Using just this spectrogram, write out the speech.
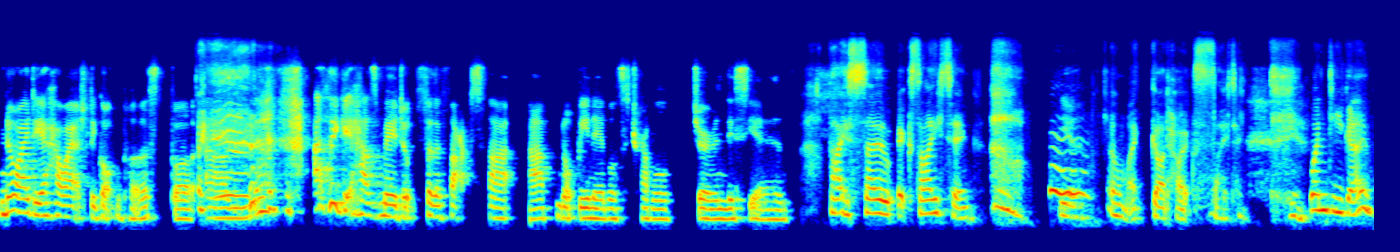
no idea how I actually got the post, but um, I think it has made up for the fact that I've not been able to travel during this year. That is so exciting. Yeah. Oh my God, how exciting. When do you go?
